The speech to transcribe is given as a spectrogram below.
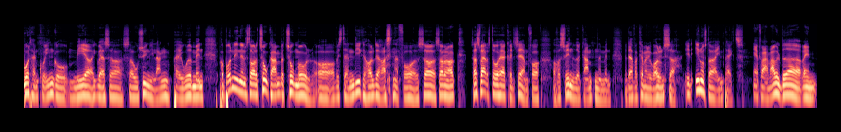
burde han kunne indgå mere og ikke være så, så usynlig i lange perioder. Men på bundlinjen står der to kampe, to mål, og, og hvis han lige kan holde det resten af foråret, så, så er det nok så er det svært at stå her og kritisere ham for at forsvinde ud af kampene, men, men derfor kan man jo godt ønske sig et endnu større impact. Ja, for han var vel bedre rent,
